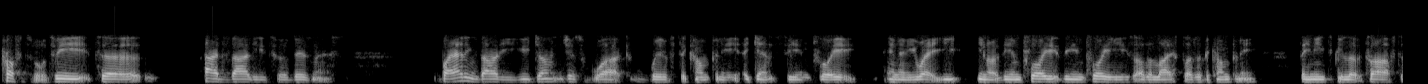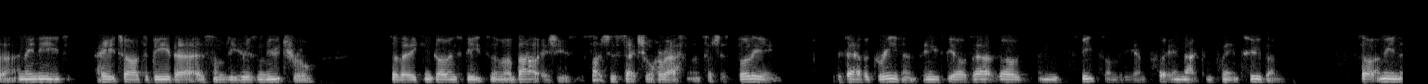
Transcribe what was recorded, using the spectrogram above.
profitable, to be to add value to a business. By adding value, you don't just work with the company against the employee in any way. You you know the employee the employees are the lifeblood of the company. They need to be looked after, and they need HR to be there as somebody who is neutral, so that they can go and speak to them about issues such as sexual harassment, such as bullying, if they have a grievance, they need to be able to go and speak to somebody and put in that complaint to them. So, I mean,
